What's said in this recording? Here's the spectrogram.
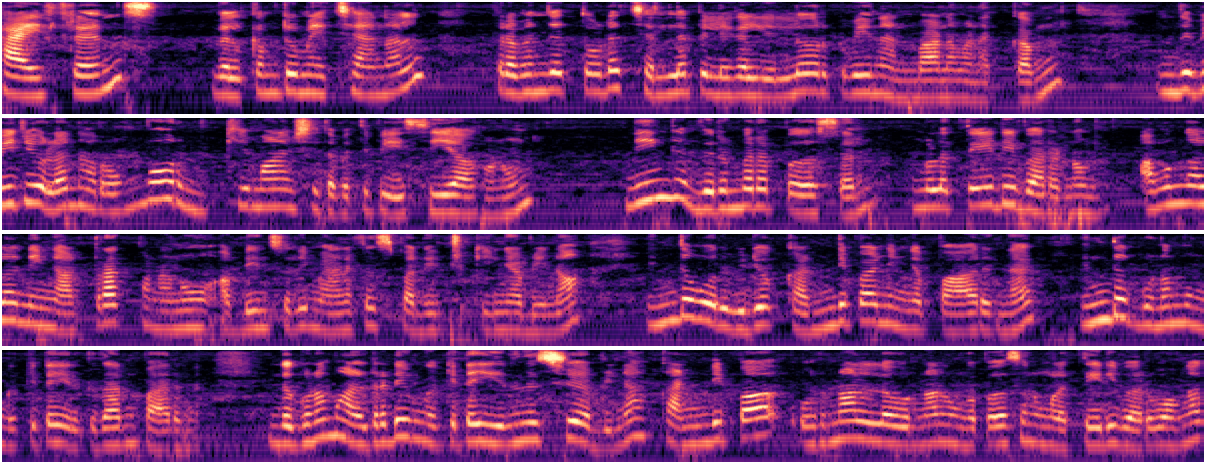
Hi friends welcome to my channel பிரபஞ்சத்தோட செல்ல பிள்ளைகள் எல்லோருக்குமே அன்பான வணக்கம். இந்த வீடியோவில் நான் ரொம்ப ஒரு முக்கியமான விஷயத்தை பற்றி பேசியே ஆகணும். நீங்கள் விரும்புகிற பர்சன் உங்களை தேடி வரணும் அவங்கள நீங்கள் அட்ராக்ட் பண்ணணும் அப்படின்னு சொல்லி மேனிஃபெஸ்ட் பண்ணிட்டுருக்கீங்க அப்படின்னா இந்த ஒரு வீடியோ கண்டிப்பாக நீங்கள் பாருங்கள் இந்த குணம் உங்ககிட்ட இருக்குதான்னு பாருங்கள் இந்த குணம் ஆல்ரெடி உங்ககிட்ட இருந்துச்சு அப்படின்னா கண்டிப்பாக ஒரு நாள் இல்லை ஒரு நாள் உங்கள் பர்சன் உங்களை தேடி வருவாங்க.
